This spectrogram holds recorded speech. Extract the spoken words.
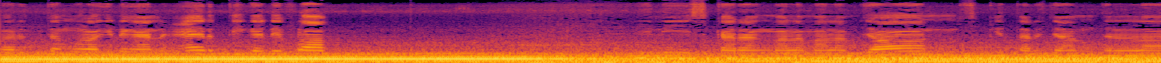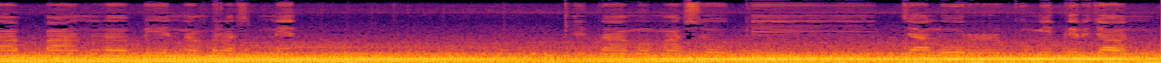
Bertemu lagi dengan R3D Vlog Ini sekarang malam-malam John Sekitar jam 8 lebih 16 menit. Kita memasuki jalur Kumitir John.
